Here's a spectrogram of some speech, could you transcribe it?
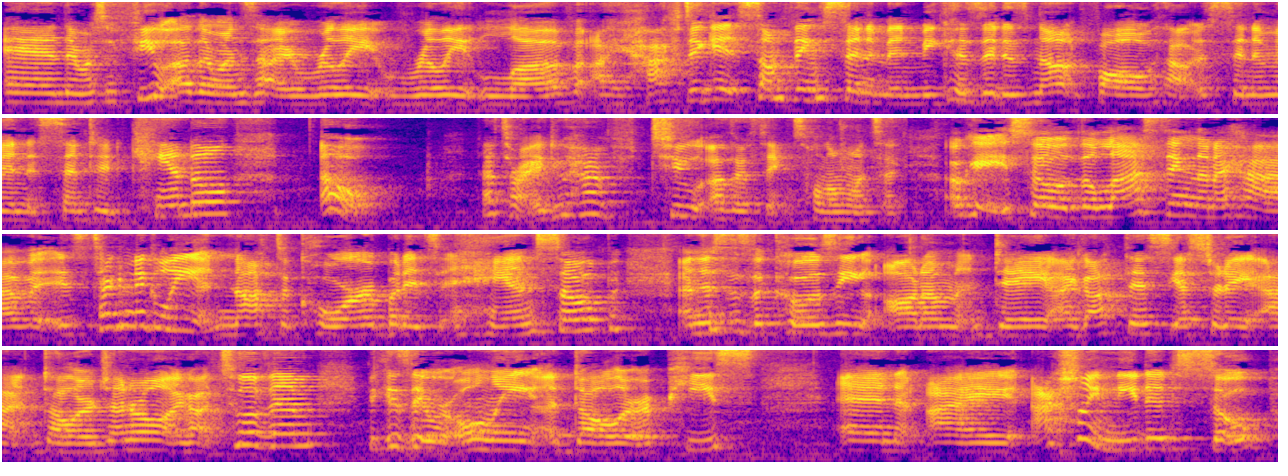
and there was a few other ones that I really, really love. I have to get something cinnamon because it is not fall without a cinnamon scented candle. Oh, that's right, I do have two other things. Hold on one sec. Okay, so the last thing that I have is technically not decor, but it's hand soap. And this is the Cozy Autumn Day. I got this yesterday at Dollar General. I got two of them because they were only a dollar a piece and I actually needed soap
